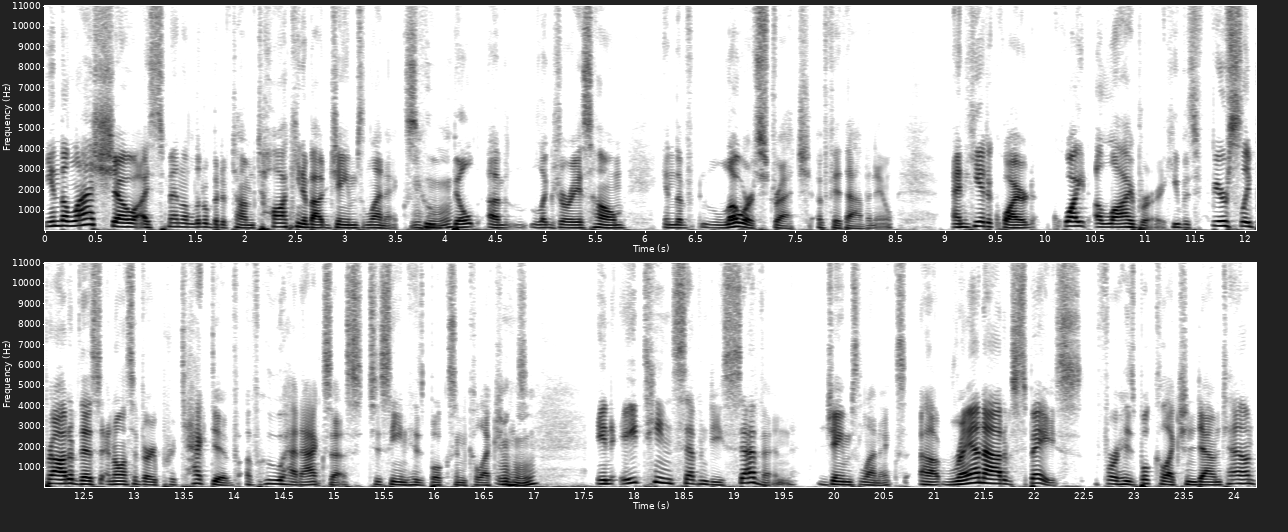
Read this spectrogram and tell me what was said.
In the last show, I spent a little bit of time talking about James Lenox, mm-hmm. who built a luxurious home in the lower stretch of Fifth Avenue. And he had acquired quite a library. He was fiercely proud of this and also very protective of who had access to seeing his books and collections. Mm-hmm. In 1877, James Lenox, uh, ran out of space for his book collection downtown.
